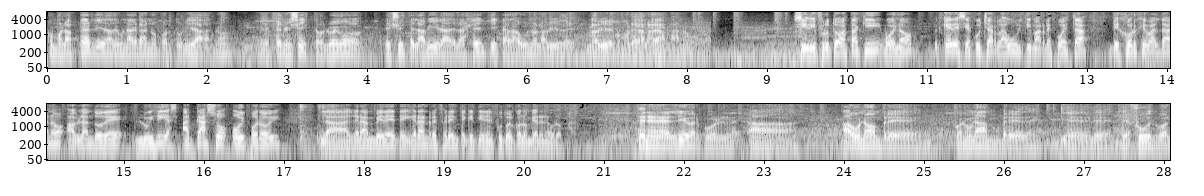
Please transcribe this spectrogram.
como la pérdida de una gran oportunidad. ¿no? Eh, pero insisto, luego existe la vida de la gente y cada uno la vive, la vive como le da la gana. ¿no? Si disfrutó hasta aquí, bueno, quédese a escuchar la última respuesta de Jorge Valdano hablando de Luis Díaz. ¿Acaso hoy por hoy la gran vedette, el gran referente que tiene el fútbol colombiano en Europa? Tienen en el Liverpool a, un hombre con un hambre de, fútbol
